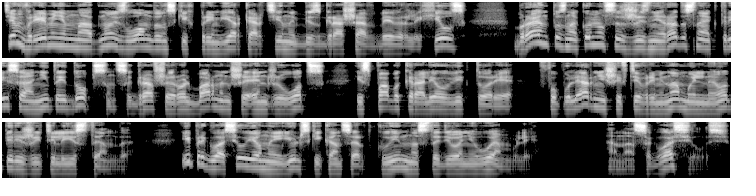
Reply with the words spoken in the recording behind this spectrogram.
Тем временем на одной из лондонских премьер картины «Без гроша» в Беверли-Хиллз Брайан познакомился с жизнерадостной актрисой Анитой Добсон, сыгравшей роль барменши Энджи Уотс из паба «Королева Виктория», в популярнейшей в те времена мыльной опере жителей Истенда, и пригласил ее на июльский концерт Куин на стадионе Уэмбли. Она согласилась.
